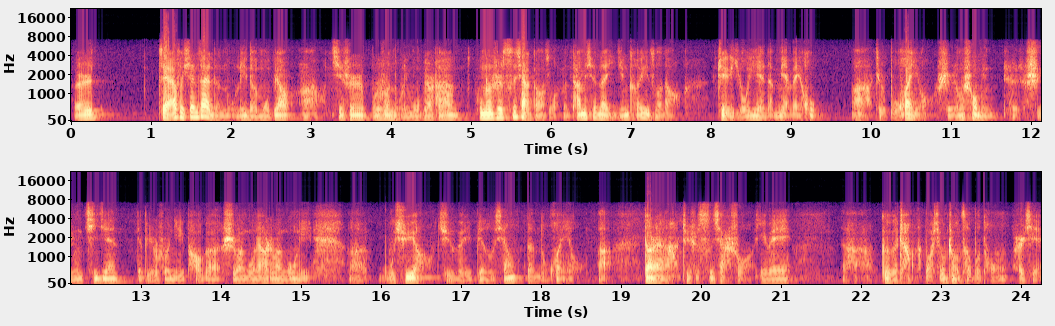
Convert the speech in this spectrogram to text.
而 ZF 现在的努力的目标啊，其实不是说努力目标，他工程师私下告诉我们，他们现在已经可以做到这个油液的免维护啊，就是不换油，使用寿命使用期间的，比如说你跑个十万公里、二十万公里，啊，无需要去为变速箱单独换油啊。当然啊，这是私下说，因为啊各个厂的保修政策不同，而且。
